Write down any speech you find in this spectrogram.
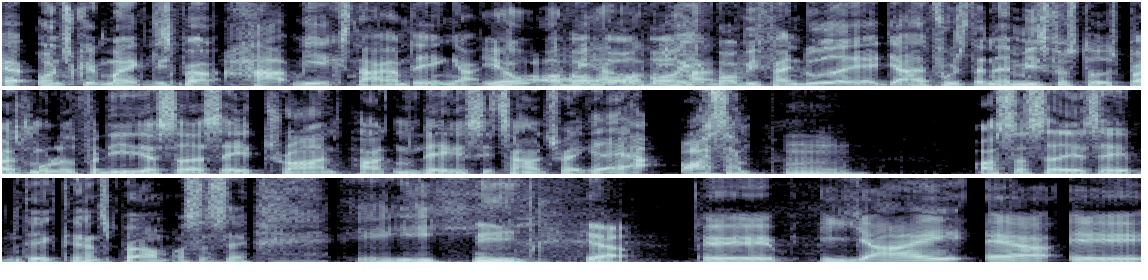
uh, undskyld, må jeg ikke lige spørge, har vi ikke snakket om det engang? Jo, og vi har- hvor, og vi hvor, har- hvor vi fandt ud af, at jeg havde fuldstændig misforstået spørgsmålet, fordi jeg sad og sagde, Tron fucking Legacy soundtracket er awesome. Mm. Og så sad jeg og sagde, det er ikke det, han spørger om, og så sagde hey. Ja. Øh, jeg er øh,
